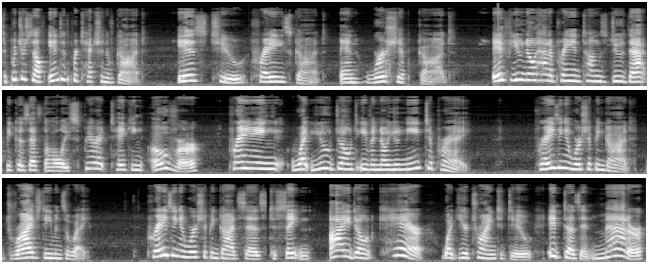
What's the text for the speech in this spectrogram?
to put yourself into the protection of God is to praise God and worship God. If you know how to pray in tongues, do that because that's the Holy Spirit taking over, praying what you don't even know you need to pray. Praising and worshiping God drives demons away. Praising and worshiping God says to Satan, I don't care what you're trying to do. It doesn't matter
